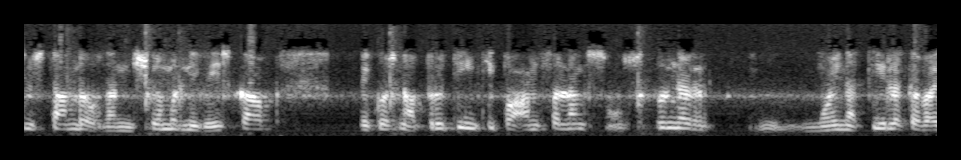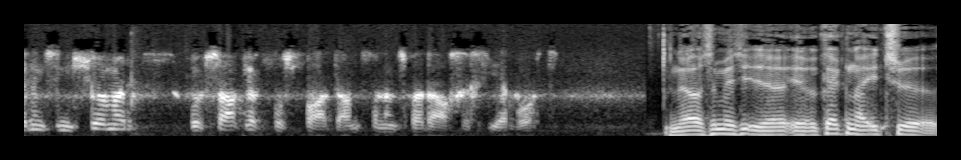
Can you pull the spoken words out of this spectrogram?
toestande of dan somer in die Wes-Kaap. Ek kos na proteïen tipe aanvullings. Ons groener mooi natuurlike weidings in die somer hoofsaaklik fosfaat aanvullings wat daar gegee word. Nou as mens uh, kyk na iets uh,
